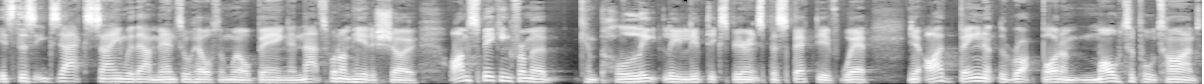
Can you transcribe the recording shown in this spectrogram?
It's this exact same with our mental health and well-being and that's what I'm here to show. I'm speaking from a completely lived experience perspective where you know I've been at the rock bottom multiple times.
